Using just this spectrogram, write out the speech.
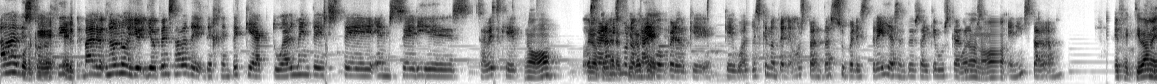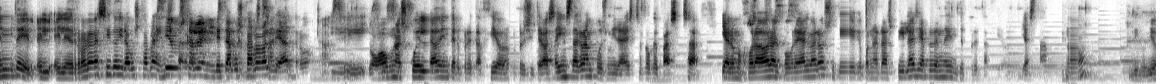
Ah, desconocidos. Vale, no, no, yo, pensaba de, gente que actualmente esté en series, ¿sabes qué? No. O sea, que ahora mismo no que- caigo, pero que, que igual es que no tenemos tantas superestrellas, entonces hay que buscarlos Bueno, no. en Instagram. Efectivamente, el, el- error ha sido ir a buscarlo Ha sido Instagram. buscarlo en Vete a buscarlo al teatro Ah, y sí, luego a sí, una sí, sí. escuela de interpretación. Pero si te vas a Instagram, pues mira, esto es lo que pasa. Y a lo mejor ahora el pobre Álvaro se tiene que poner las pilas y aprender interpretación. Ya está, ¿no? Digo yo.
